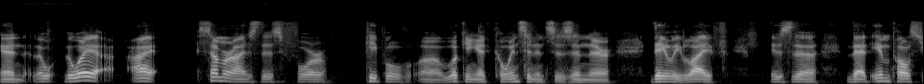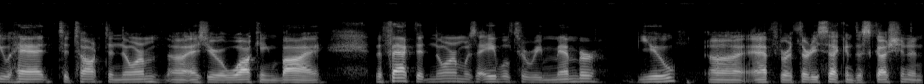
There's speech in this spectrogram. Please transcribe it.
And the, the way I summarize this for people uh, looking at coincidences in their daily life is the that impulse you had to talk to Norm uh, as you were walking by, the fact that Norm was able to remember you uh, after a 30 second discussion and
